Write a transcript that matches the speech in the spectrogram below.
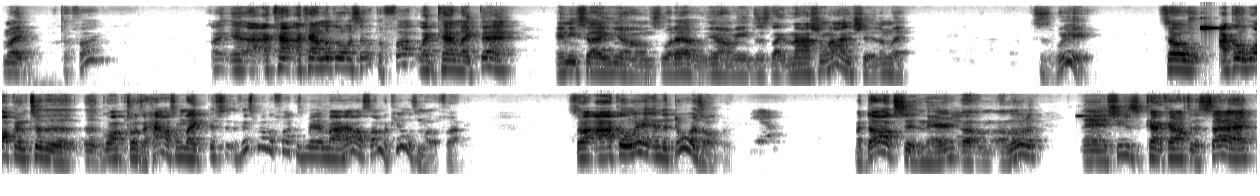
I'm like, what the fuck? Like, and I, I kind I kind of look over and say, what the fuck? Like, kind of like that. And he's like, you know, it's whatever, you know, what I mean, just like nonchalant and shit. I'm like, this is weird. So I go walking to the uh, walking towards the house. I'm like, this this motherfucker's been in my house. I'm gonna kill this motherfucker. So I, I go in and the door's open. Yeah. My dog's sitting there, uh, Luna, and she just kind of off to the side.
